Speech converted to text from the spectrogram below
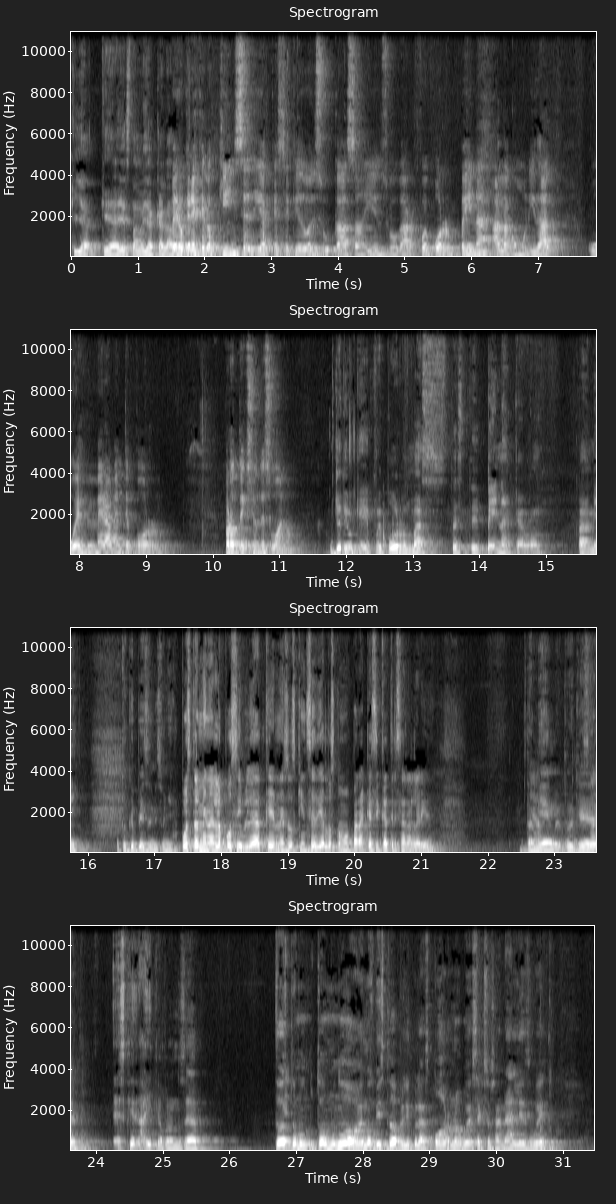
que, ya, que haya estado ya calado. Pero. ¿crees que los 15 días que se quedó en su casa y en su hogar fue por pena a la comunidad o es meramente por protección de su ano? Yo digo que fue por más este, pena, cabrón. Para mí. ¿O ¿Tú qué piensas, mi sueño? Pues también hay la posibilidad que en esos 15 días los tomó para que cicatrizara la herida. También, güey, porque es que, ay, cabrón, o sea, todo, todo, todo el mundo hemos visto películas porno, güey, sexos anales, güey,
